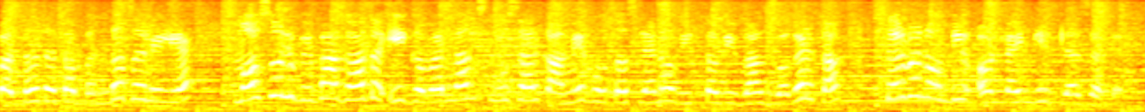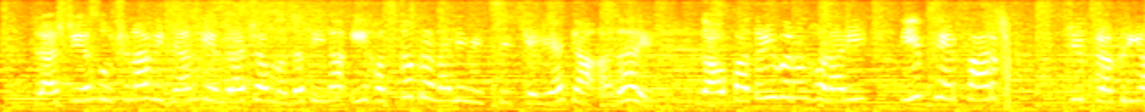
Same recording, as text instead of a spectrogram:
पद्धत आता बंद झालेली आहे. महसूल विभागात ई गव्हर्नन्सनुसार कामे होत असल्यानं वित्त विभाग वगळता सर्व नोंदी ऑनलाईन घेतल्या जातात. राष्ट्रीय सूचना विज्ञान केंद्राच्या मदतीनं ई हक्क प्रणाली विकसित केली आहे. त्या आधारे गाव पातळीवरून होणारी ई फेरफार ची प्रक्रिया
